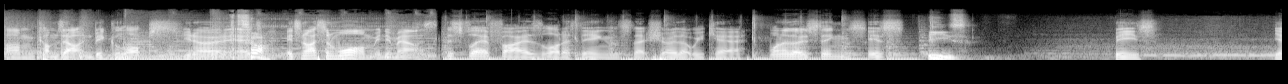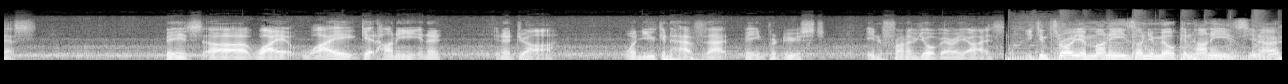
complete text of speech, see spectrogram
Um, comes out in big glops, you know, and it's, it's nice and warm in your mouth. This flare fires a lot of things that show that we care. One of those things is Bees. bees. Yes. Bees. Uh, why, why get honey in a, in a jar, when you can have that being produced in front of your very eyes. You can throw your monies on your milk and honeys, you know?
